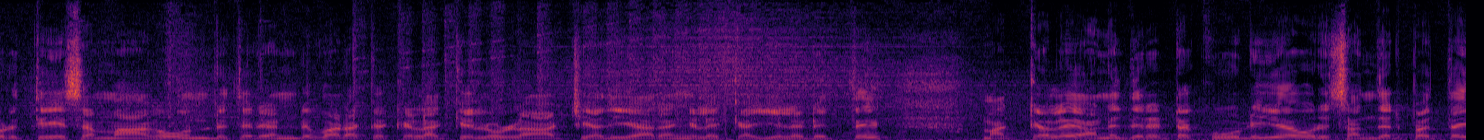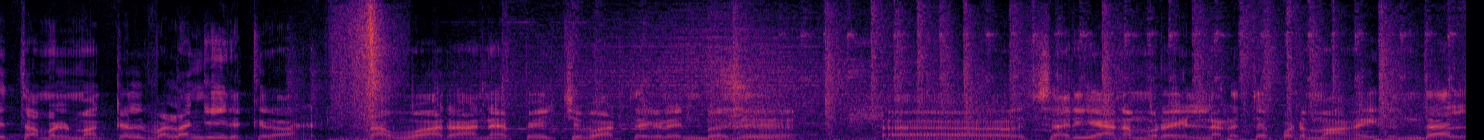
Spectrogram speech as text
ஒரு தேசமாக ஒன்று திரண்டு வடக்கு கிழக்கில் உள்ள ஆட்சி அதிகாரங்களை கையில் எடுத்து மக்களை அணிதிரட்டக்கூடிய ஒரு சந்தர்ப்பத்தை தமிழ் மக்கள் வழங்கியிருக்கிறார்கள். அவ்வாறான பேச்சுவார்த்தைகள் என்பது சரியான முறையில் நடத்தப்படுமாக இருந்தால்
